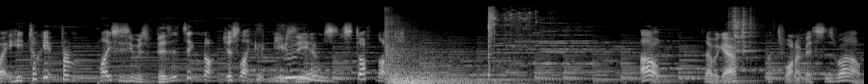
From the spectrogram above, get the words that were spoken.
Wait, he took it from places he was visiting, not just like museums and stuff, not just. Oh, there we go. That's one I missed as well.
